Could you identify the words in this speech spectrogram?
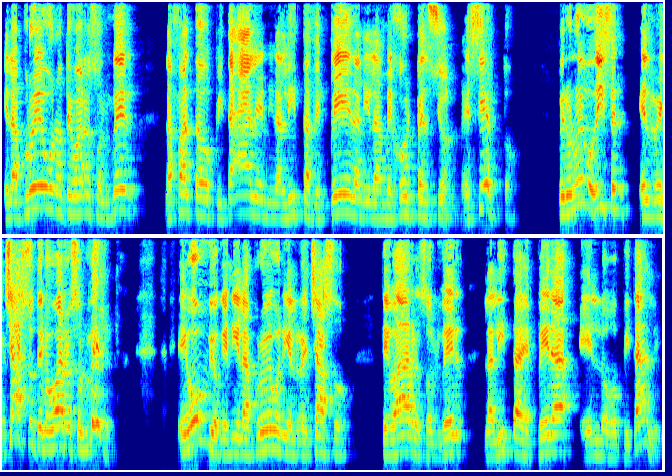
el apruebo no te va a resolver la falta de hospitales, ni las listas de espera, ni la mejor pensión. Es cierto, pero luego dicen, el rechazo te lo va a resolver. Es obvio que ni el apruebo ni el rechazo te va a resolver la lista de espera en los hospitales.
